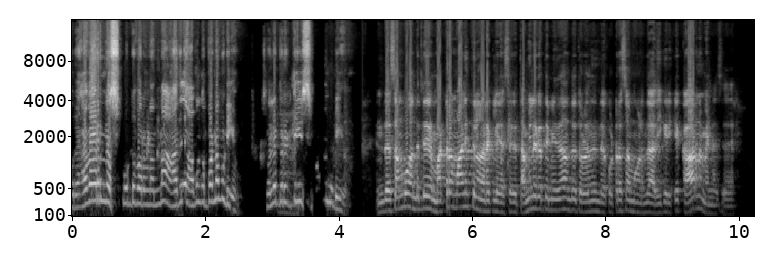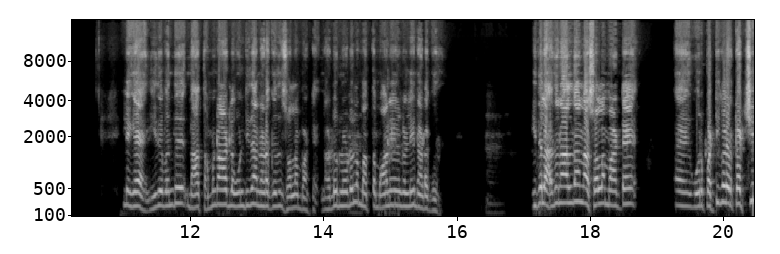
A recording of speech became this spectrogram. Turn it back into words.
ஒரு அவேர்னஸ் கொண்டு வரணும்னா அது அவங்க பண்ண முடியும். செலிபிரிட்டிஸ் பண்ண முடியும். இந்த சம்பவம் வந்துட்டு மற்ற மாநிலத்தில் நடக்கலையா சார் தமிழகத்தை மீது தான் வந்து தொடர்ந்து இந்த குற்ற சம்பவங்கள் வந்து அதிகரிக்க காரணம் என்ன சார் இல்லைங்க இது வந்து நான் தமிழ்நாட்டுல ஒண்டி தான் நடக்குதுன்னு சொல்ல மாட்டேன். நடு நடுவில் மற்ற மாநிலங்கள்லயும் நடக்குது. இதுல அதனால தான் நான் சொல்ல மாட்டேன். ஒரு பர்டிகுலர் கட்சி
